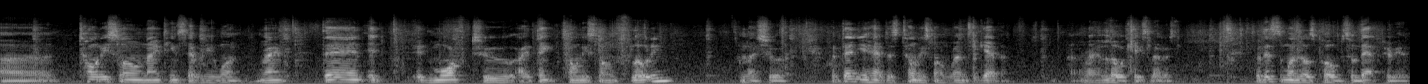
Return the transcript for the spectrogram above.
uh, Tony Sloan, 1971, right? Then it, it morphed to, I think, Tony Sloan Floating. I'm not sure. But then you had this Tony Sloan Run Together, right, in lowercase letters. But this is one of those poems from that period.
